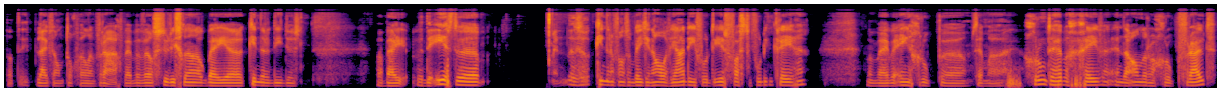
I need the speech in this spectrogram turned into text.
dat blijft dan toch wel een vraag. We hebben wel studies gedaan, ook bij kinderen die dus, waarbij de eerste, dus kinderen van zo'n beetje een half jaar, die voor het eerst vaste voeding kregen waarbij we één groep uh, zeg maar, groente hebben gegeven en de andere groep fruit.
